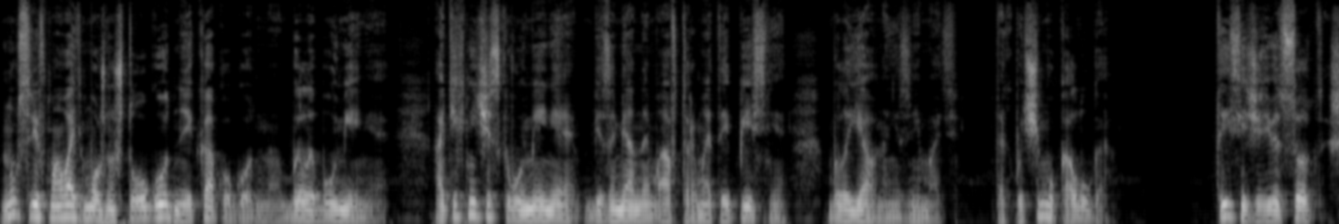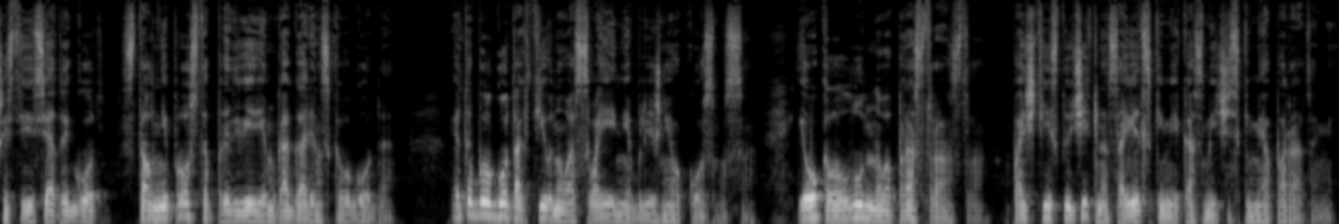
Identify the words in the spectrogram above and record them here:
Ну, срифмовать можно что угодно и как угодно, было бы умение. А технического умения безымянным автором этой песни было явно не занимать. Так почему Калуга? 1960 год стал не просто преддверием Гагаринского года. Это был год активного освоения ближнего космоса и окололунного пространства, почти исключительно советскими космическими аппаратами.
